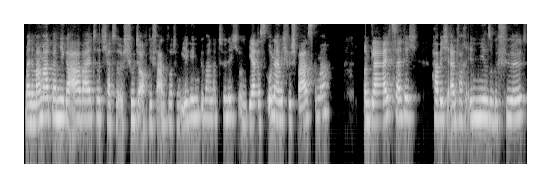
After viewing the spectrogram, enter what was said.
Meine Mama hat bei mir gearbeitet. Ich hatte, ich fühlte auch die Verantwortung ihr gegenüber natürlich. Und ihr hat das unheimlich viel Spaß gemacht. Und gleichzeitig habe ich einfach in mir so gefühlt,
